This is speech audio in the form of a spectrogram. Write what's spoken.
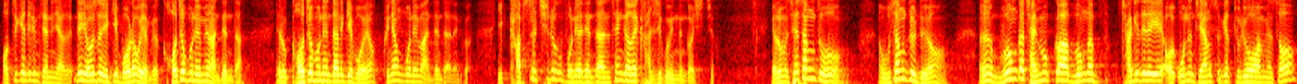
어떻게 드리면 되느냐. 근데 여기서 이게 뭐라고 해요? 거저 보내면 안 된다. 여러분 거저 보낸다는 게 뭐예요? 그냥 보내면 안 된다는 거. 이 값을 치르고 보내야 된다는 생각을 가지고 있는 것이죠. 여러분 세상도 우상들도요. 어, 무언가 잘못과 무언가 자기들에게 어, 오는 재앙 속에서 두려워하면서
